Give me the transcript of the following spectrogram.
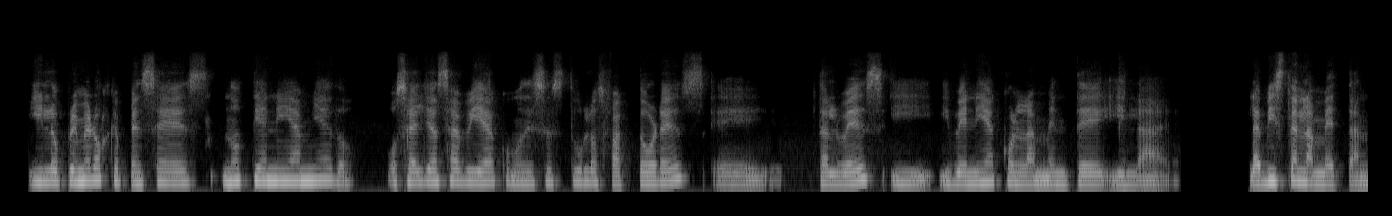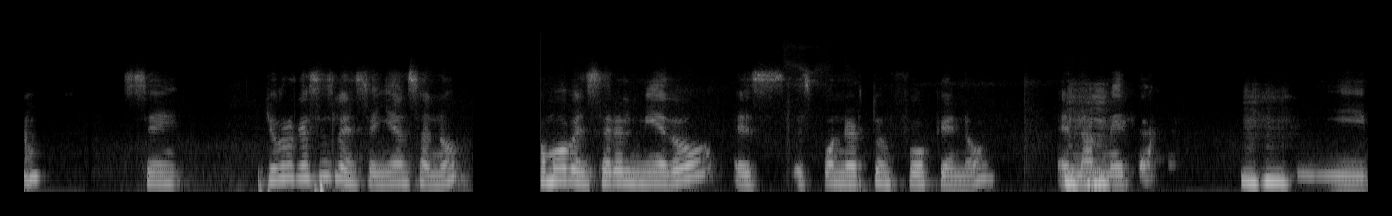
Y lo primero que pensé es, no tenía miedo, o sea, él ya sabía, como dices tú, los factores, eh, tal vez, y, venía con la mente y la, la vista en la meta, ¿no? Sí, yo creo que esa es la enseñanza, ¿no? Cómo vencer el miedo es, es poner tu enfoque, ¿no? En la meta. Y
